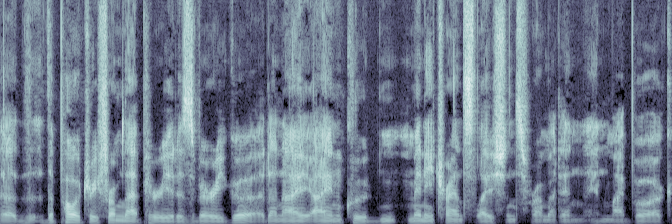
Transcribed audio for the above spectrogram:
uh, the, the, poetry from that period is very good, and I, I include many translations from it in in my book.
